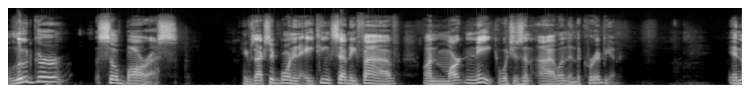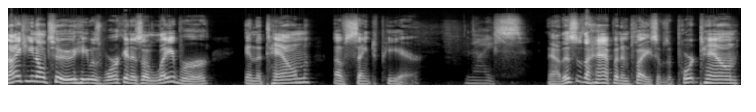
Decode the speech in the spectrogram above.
Ludger Sylbaris. He was actually born in 1875 on Martinique, which is an island in the Caribbean. In 1902, he was working as a laborer in the town of St. Pierre. Nice. Now, this was a happening place. It was a port town,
